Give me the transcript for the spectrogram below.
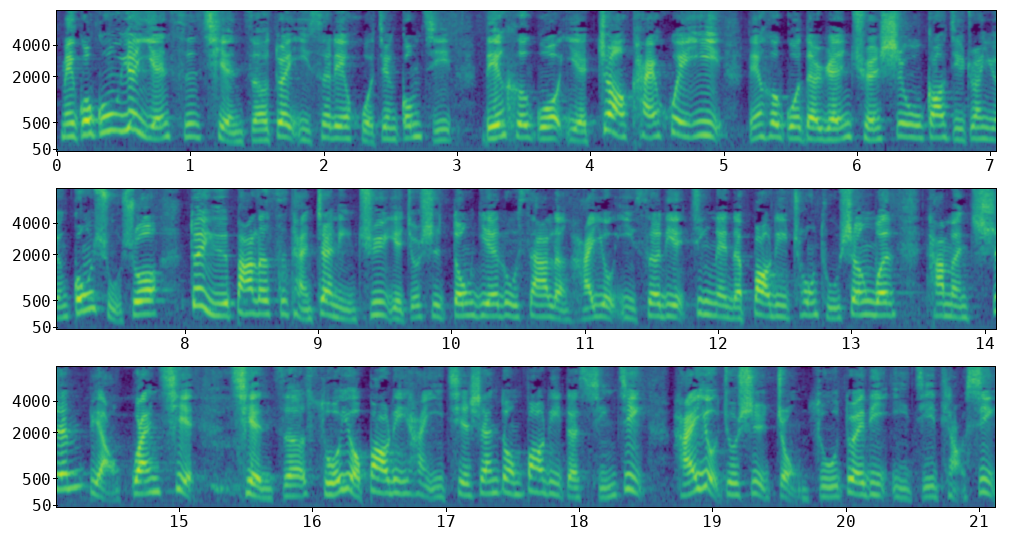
美国国务院言辞谴责对以色列火箭攻击，联合国也召开会议，联合国的人权事务高级专员公署说，对于巴勒斯坦占领区，也就是东耶路撒冷，还有以色列境内的暴力冲突升温，他们深表关切，谴责所有暴力和一切煽动暴力的行径，还有就是种族对立以及挑衅，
